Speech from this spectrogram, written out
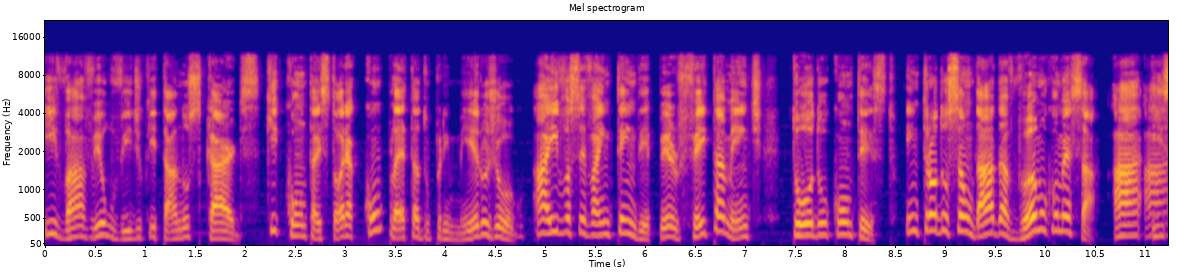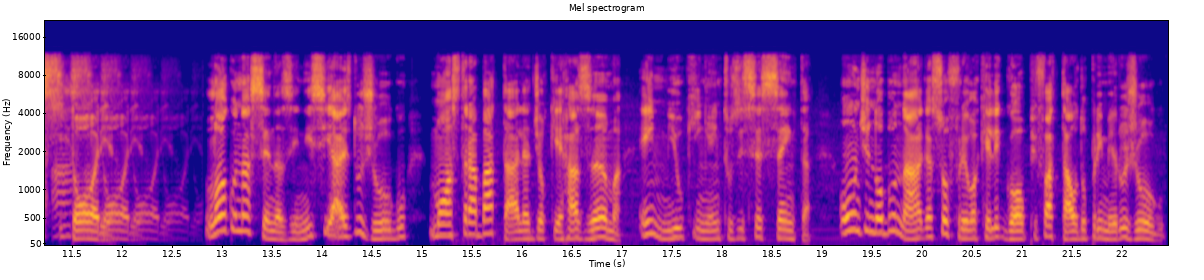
e vá ver o vídeo que está nos cards, que conta a história completa do primeiro jogo. Aí você vai entender perfeitamente todo o contexto. Introdução dada, vamos começar. A, a história. história. Logo nas cenas iniciais do jogo, mostra a Batalha de Okehazama, em 1560, onde Nobunaga sofreu aquele golpe fatal do primeiro jogo,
